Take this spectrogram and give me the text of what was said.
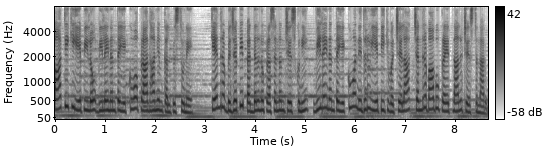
పార్టీకి ఏపీలో వీలైనంత ఎక్కువ ప్రాధాన్యం కల్పిస్తూనే కేంద్ర బీజేపీ పెద్దలను ప్రసన్నం చేసుకుని వీలైనంత ఎక్కువ నిధులు ఏపీకి వచ్చేలా చంద్రబాబు ప్రయత్నాలు చేస్తున్నారు.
